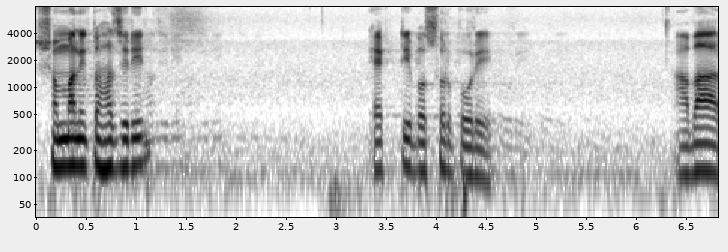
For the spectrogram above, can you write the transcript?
সম্মানিত হাজিরিন একটি বছর পরে আবার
